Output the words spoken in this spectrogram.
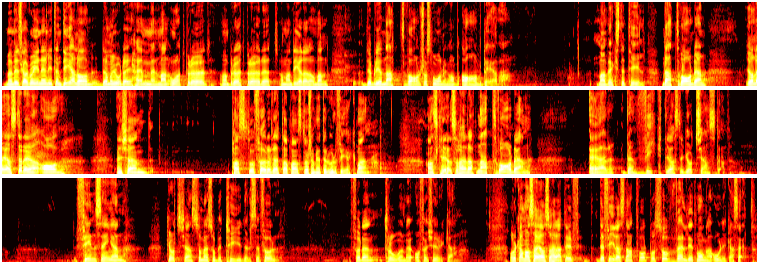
Men vi ska gå in i en liten del av det man gjorde i hemmen. Man åt bröd, man bröt brödet och man delade. Och man, det blev nattvard så småningom av det. Va? Man växte till. Nattvarden, jag läste det av en känd pastor, före detta pastor som heter Ulf Ekman. Han skrev så här att nattvarden är den viktigaste gudstjänsten. Det finns ingen gudstjänst som är så betydelsefull för den troende och för kyrkan. Och då kan man säga så här att det, det firas nattvard på så väldigt många olika sätt.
